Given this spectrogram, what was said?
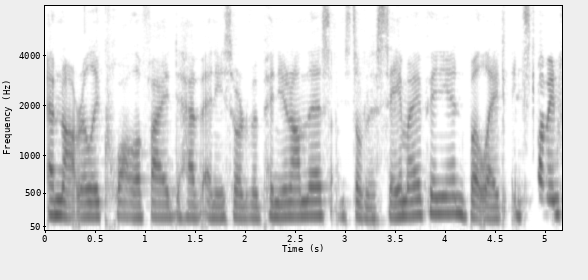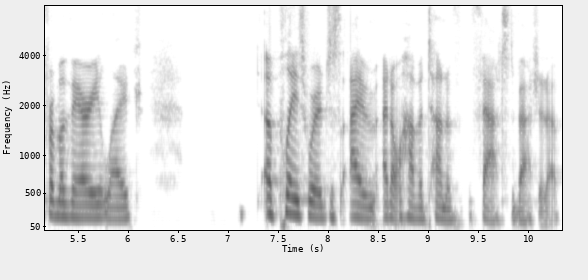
am not really qualified to have any sort of opinion on this. I'm still going to say my opinion, but like it's coming from a very like a place where just I I don't have a ton of facts to back it up.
